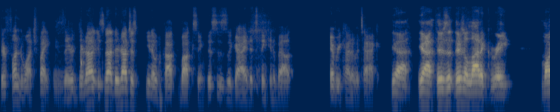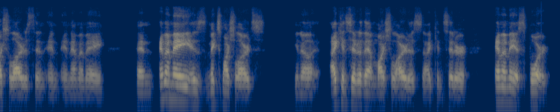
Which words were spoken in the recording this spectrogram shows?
They're fun to watch fight because they're they're not. It's not. They're not just you know cock boxing. This is a guy that's thinking about every kind of attack. Yeah, yeah. There's a, there's a lot of great martial artists in, in, in MMA, and MMA is mixed martial arts. You know, I consider them martial artists. I consider MMA a sport,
